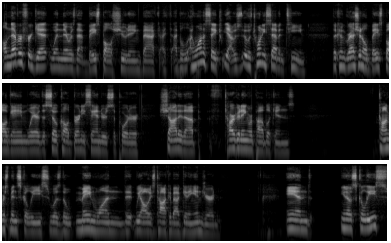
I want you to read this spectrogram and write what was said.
I'll never forget when there was that baseball shooting back. I I, I want to say yeah, it was it was 2017 the congressional baseball game where the so called Bernie Sanders supporter shot it up, targeting Republicans. Congressman Scalise was the main one that we always talk about getting injured. And, you know, Scalise,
